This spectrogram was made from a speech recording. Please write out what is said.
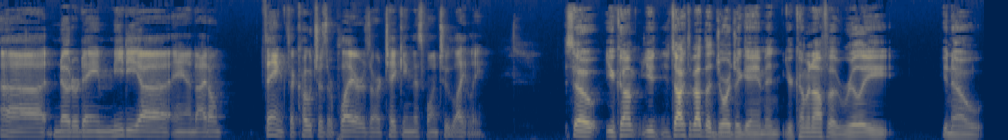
uh, Notre Dame media and I don't think the coaches or players are taking this one too lightly. So you come you, you talked about the Georgia game and you're coming off a really, you know,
